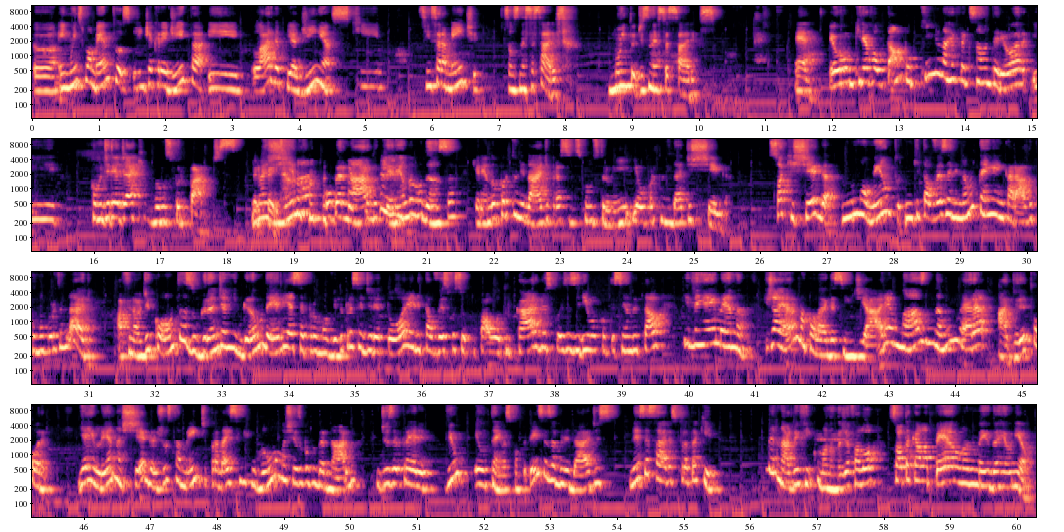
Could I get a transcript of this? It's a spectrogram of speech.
Uh, em muitos momentos a gente acredita e larga piadinhas que, sinceramente, são desnecessárias. Muito desnecessárias. É, eu queria voltar um pouquinho na reflexão anterior e, como diria Jack, vamos por partes. Perfeito. Imagina o Bernardo querendo a mudança, querendo oportunidade para se desconstruir e a oportunidade chega. Só que chega num momento em que talvez ele não tenha encarado como oportunidade. Afinal de contas, o grande amigão dele ia ser promovido para ser diretor, ele talvez fosse ocupar outro cargo, as coisas iriam acontecendo e tal. E vem a Helena, que já era uma colega assim diária, mas não era a diretora. E a Helena chega justamente para dar esse empurrão no machismo do Bernardo e dizer para ele: viu, eu tenho as competências e habilidades necessárias para estar tá aqui. Bernardo, enfim, como a Nanda já falou, solta aquela pérola no meio da reunião.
